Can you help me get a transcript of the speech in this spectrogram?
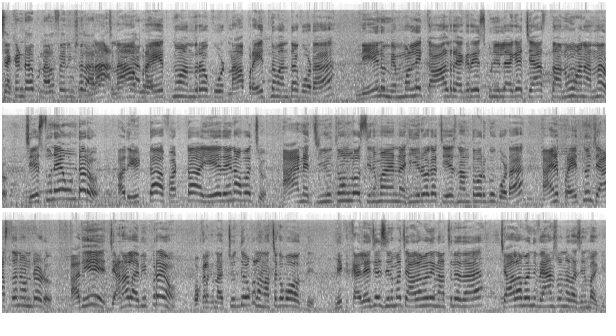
సెకండ్ హాఫ్ నలభై నిమిషాలు నా. ప్రయత్నం అందరూ కూడా నా ప్రయత్నం అంతా కూడా నేను మిమ్మల్ని కాళ్ళు ఎగరేసుకునేలాగే చేస్తాను అని అన్నారు. చేస్తూనే ఉంటారు. అది ఇట్టా పట్టా ఏదైనా అవ్వచ్చు. ఆయన జీవితంలో సినిమా ఆయన హీరోగా చేసినంత వరకు కూడా ఆయన ప్రయత్నం చేస్తూనే ఉంటాడు. అది జనాల అభిప్రాయం. ఒకరికి నచ్చుద్ది ఒకరికి నచ్చకపోవద్ది. మీకు కలేజే సినిమా చాలా మందికి నచ్చలేదా? చాలా మంది ఫ్యాన్స్ ఉన్నారు ఆ సినిమాకి?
